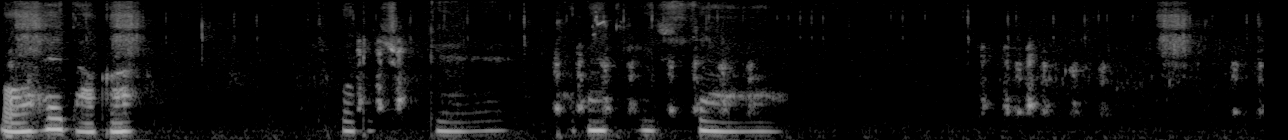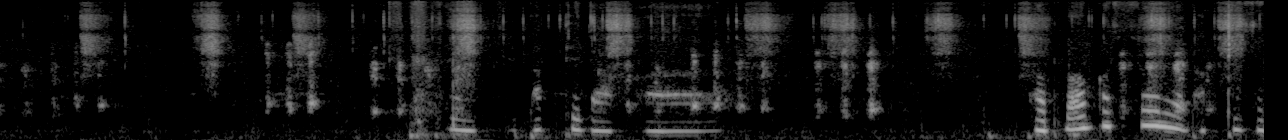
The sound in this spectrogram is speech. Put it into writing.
뭐 해다가 이거도 줄게. 가만히 있어. 이렇게 밖에다가 밥 먹었으면 밖에서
